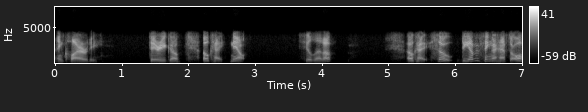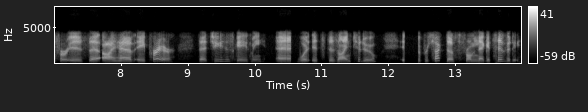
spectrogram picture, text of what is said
and clarity. There you go. Okay, now seal that up. Okay, so the other thing I have to offer is that I have a prayer that Jesus gave me, and what it's designed to do is to protect us from negativity,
